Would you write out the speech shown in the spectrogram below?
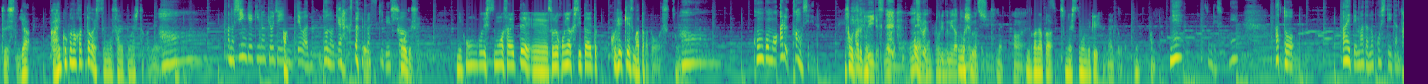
とですね、いや、外国の方が質問されてましたかね。はあ。あの、進撃の巨人ではどのキャラクターが好きですか？そうです日本語で質問されて、えーそれを翻訳していただいたケースもあったかと思います。はあ今後もあるかもしれない。そうですねあるといいですね。でも、面白いね取り組みだと思いますしね。はい。なかなかそんな質問できる機会ないと思うね。はいね。そうですよね。あと、あえてまだ残していたのが、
